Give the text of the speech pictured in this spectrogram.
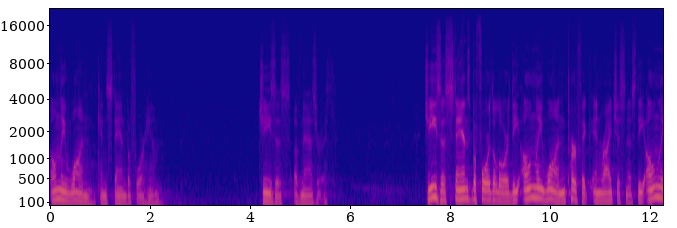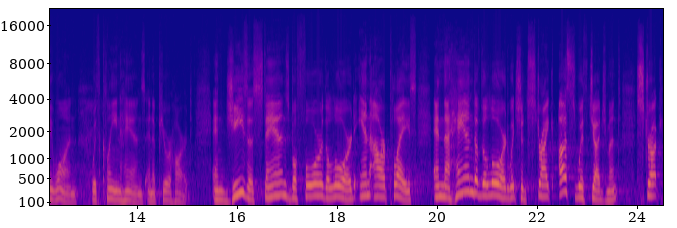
Only one can stand before him Jesus of Nazareth. Jesus stands before the Lord, the only one perfect in righteousness, the only one with clean hands and a pure heart. And Jesus stands before the Lord in our place, and the hand of the Lord, which should strike us with judgment, struck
